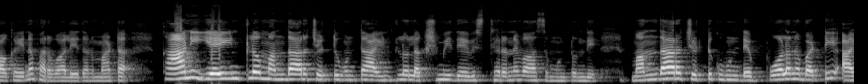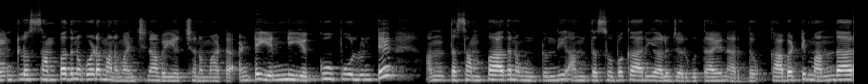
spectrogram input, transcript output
ఆకైనా పర్వాలేదనమాట కానీ ఏ ఇంట్లో మందార చెట్టు ఉంటే ఆ ఇంట్లో లక్ష్మీదేవి స్థిర నివాసం ఉంటుంది. మందార చెట్టుకు ఉండే పూలను బట్టి ఆ ఇంట్లో సంపదను కూడా మనం అంచనా వేయొచ్చు అనమాట అంటే ఎన్ని ఎక్కువ పూలుంటే అంత సంపాదన ఉంటుంది అంత శుభకార్యాలు జరుగుతాయని అర్థం. కాబట్టి మందార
